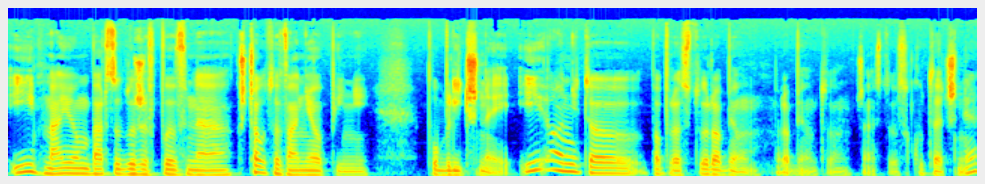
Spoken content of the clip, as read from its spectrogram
i mają bardzo duży wpływ na kształtowanie opinii publicznej. I oni to po prostu robią, robią to często skutecznie.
